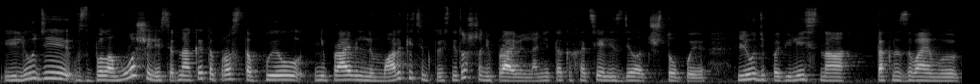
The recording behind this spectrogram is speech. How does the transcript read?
и люди взбаламошились, однако это просто был неправильный маркетинг, то есть не то, что неправильно, они так и хотели сделать, чтобы люди повелись на так называемую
